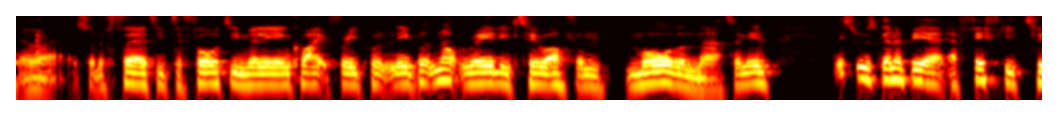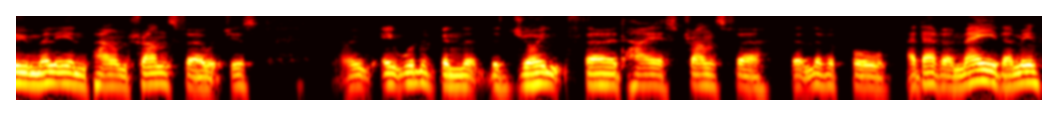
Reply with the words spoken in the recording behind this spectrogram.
you know uh, sort of thirty to forty million quite frequently, but not really too often more than that. I mean, this was going to be a, a fifty-two million pound transfer, which is you know, it, it would have been the, the joint third highest transfer that Liverpool had ever made. I mean,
